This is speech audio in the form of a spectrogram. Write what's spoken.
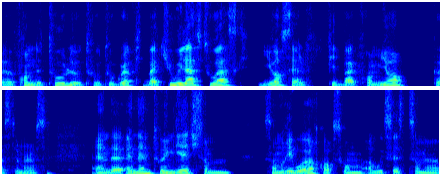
uh, from the tool uh, to, to grab feedback. You will have to ask yourself feedback from your customers and, uh, and then to engage some, some rework or some, I would say some, uh,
